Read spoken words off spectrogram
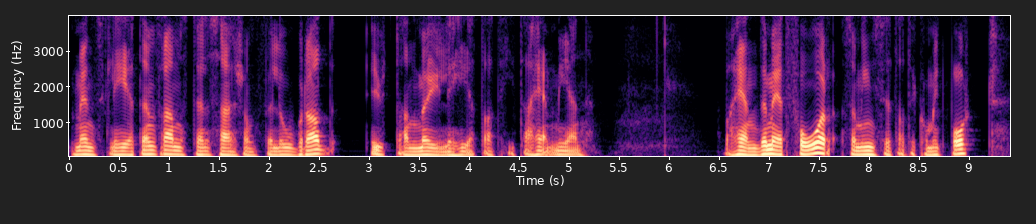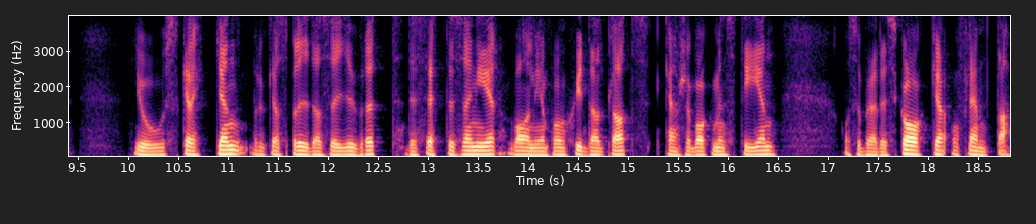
Mänskligheten framställs här som förlorad utan möjlighet att hitta hem igen. Vad händer med ett får som insett att det kommit bort? Jo, skräcken brukar sprida sig i djuret. Det sätter sig ner, vanligen på en skyddad plats, kanske bakom en sten och så börjar det skaka och flämta.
